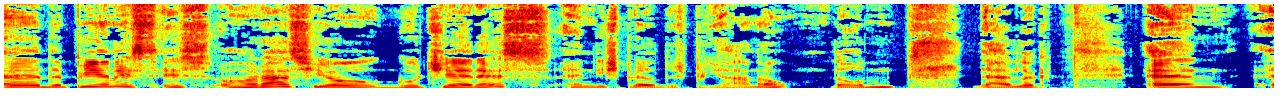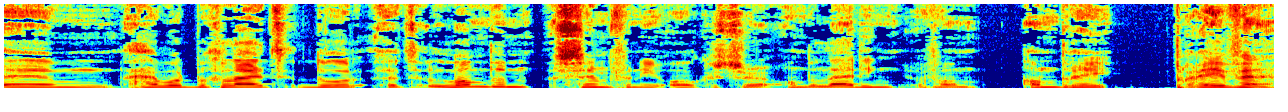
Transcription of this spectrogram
Uh, de pianist is Horacio Gutierrez. En die speelt dus piano. Doden, duidelijk. En um, hij wordt begeleid door het London Symphony Orchestra onder leiding van André Previn.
